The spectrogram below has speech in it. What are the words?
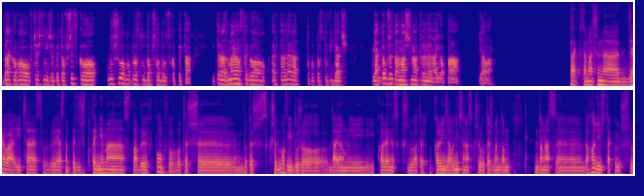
brakowało wcześniej, żeby to wszystko ruszyło po prostu do przodu z kopyta. I teraz mając tego Ertalera, to po prostu widać, jak dobrze ta maszyna trenera Jopa działa. Tak, ta maszyna działa i trzeba sobie jasno powiedzieć, że tutaj nie ma słabych punktów, bo też, yy, bo też skrzydłowi dużo dają i kolejne skrzydła, te, kolejni zawodnicy na skrzydłu też będą do nas yy, dochodzić, tak już yy,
